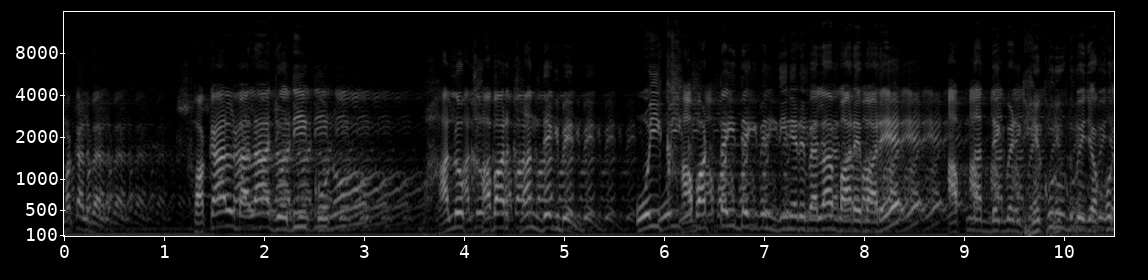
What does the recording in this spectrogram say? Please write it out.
সকালবেলা সকালবেলা যদি কোনো ভালো খাবার খান দেখবেন। ওই খাবারটাই দেখবেন দিনের বেলা বারে বারে আপনার দেখবেন ঢেকুর উঠবে যখন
